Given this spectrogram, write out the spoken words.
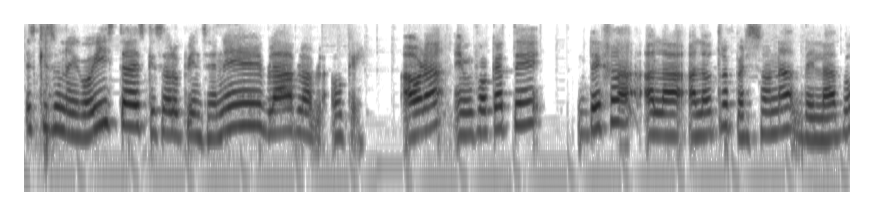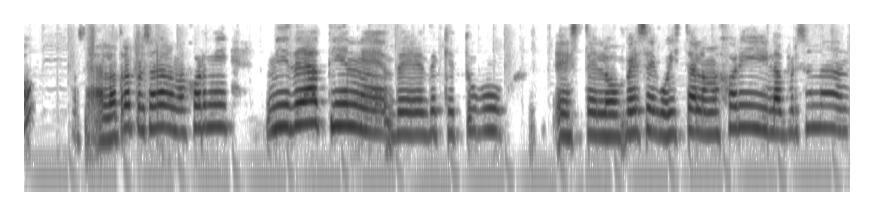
es que es una egoísta, es que solo piensa en él, bla, bla, bla. Ok. Ahora enfócate, deja a la, a la otra persona de lado. O sea, a la otra persona a lo mejor ni, ni idea tiene de, de que tú este, lo ves egoísta, a lo mejor y la persona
